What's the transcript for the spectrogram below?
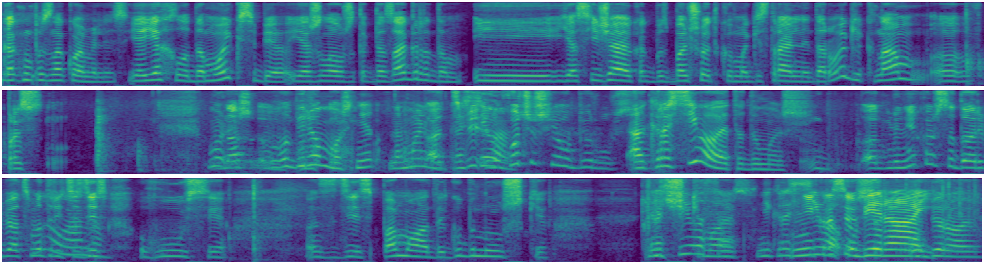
Как мы познакомились? Я ехала домой к себе, я жила уже тогда за городом, и я съезжаю как бы с большой такой магистральной дороги к нам э, в прос- Мы, Наш- мы уберем, может, нет? Нормально? А тебе, красиво? ну, хочешь, я уберу все? А красиво это думаешь? А мне кажется, да, ребят, смотрите, ладно. здесь гуси, здесь помады, губнушки. Красиво. Саш? Некрасиво? Некрасиво, Убирай. Убираю.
